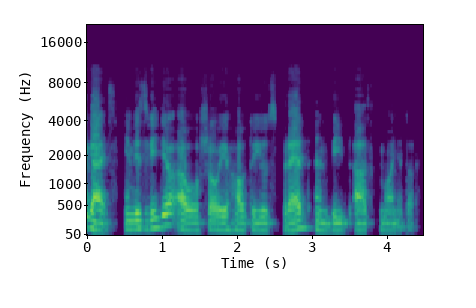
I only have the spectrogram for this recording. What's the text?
Hi guys, in this video I will show you how to use spread and bid ask monitor.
